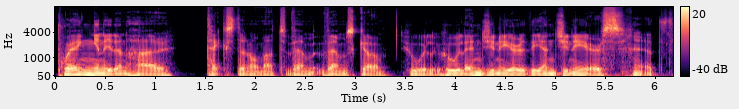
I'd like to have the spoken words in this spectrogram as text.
poängen i den här texten om att vem, vem ska, who will, who will engineer the engineers. Ett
